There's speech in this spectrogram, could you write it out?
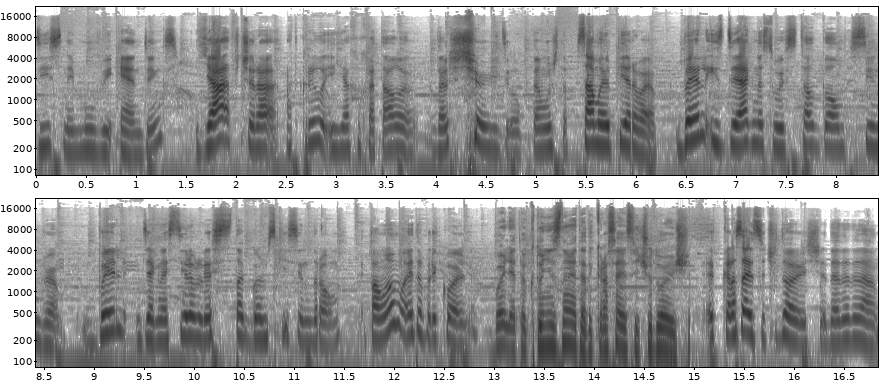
Disney Movie Endings. Я вчера открыла, и я хохотала дальше, чем видела, потому что самое первое. Belle is diagnosed with Stockholm Syndrome. Белль диагностировали стокгольмский синдром. По-моему, это прикольно. Белль, это кто не знает, это красавица чудовище. Это красавица чудовище, да-да-да.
